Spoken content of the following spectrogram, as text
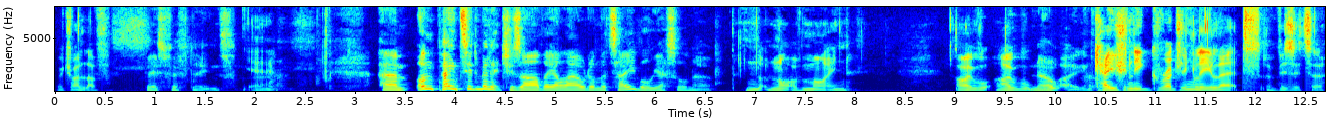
which I love. There's 15s. Yeah. Um, unpainted miniatures, are they allowed on the table, yes or no? N- not of mine. I will, I No. occasionally grudgingly let a visitor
